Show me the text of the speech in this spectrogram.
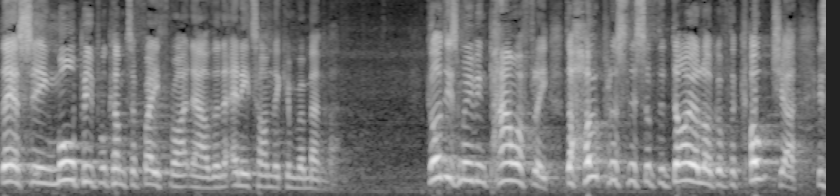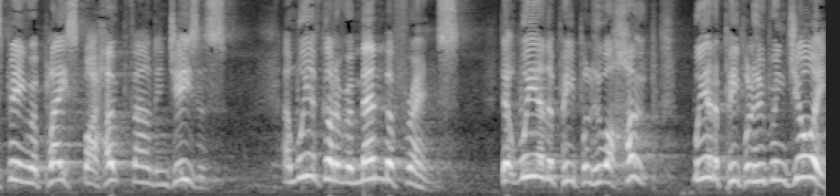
they are seeing more people come to faith right now than at any time they can remember. God is moving powerfully. The hopelessness of the dialogue of the culture is being replaced by hope found in Jesus. And we have got to remember, friends, that we are the people who are hope. We are the people who bring joy.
